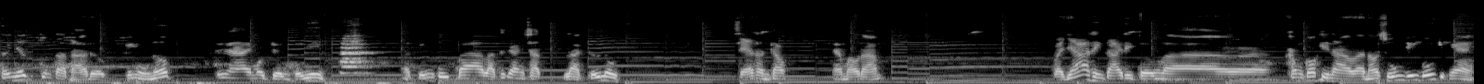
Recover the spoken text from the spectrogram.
thứ nhất, chúng ta tạo được cái nguồn nước. Thứ hai, môi trường tự nhiên. Và chứng thứ ba là thức ăn sạch, là cứ nuôi sẽ thành công em bảo đảm. Và giá hiện tại thị trường là không có khi nào là nó xuống dưới 40 ngàn.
